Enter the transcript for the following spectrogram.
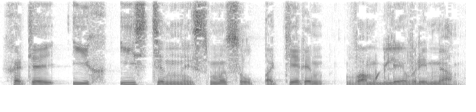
хотя их истинный смысл потерян во мгле времен.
